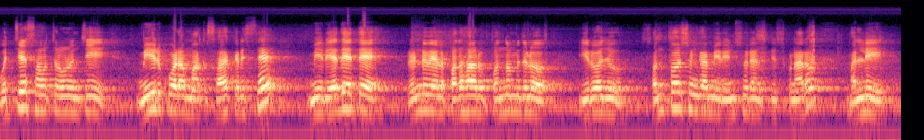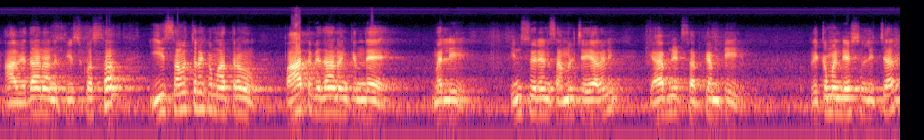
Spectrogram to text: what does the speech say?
వచ్చే సంవత్సరం నుంచి మీరు కూడా మాకు సహకరిస్తే మీరు ఏదైతే రెండు వేల పదహారు పంతొమ్మిదిలో ఈరోజు సంతోషంగా మీరు ఇన్సూరెన్స్ తీసుకున్నారో మళ్ళీ ఆ విధానాన్ని తీసుకొస్తాం. ఈ సంవత్సరంకి మాత్రం పాత విధానం కిందే మళ్ళీ ఇన్సూరెన్స్ అమలు చేయాలని క్యాబినెట్ సబ్ కమిటీ రికమెండేషన్లు ఇచ్చారు.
